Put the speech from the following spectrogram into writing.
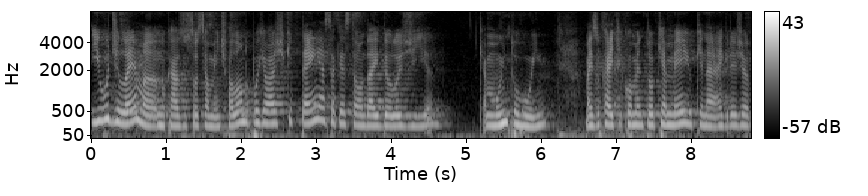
E o dilema, no caso socialmente falando, porque eu acho que tem essa questão da ideologia, que é muito ruim, mas o Kaique comentou que é meio que, né, a igreja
